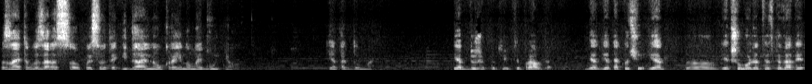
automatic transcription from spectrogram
Ви знаєте, ви зараз описуєте ідеальну Україну майбутнього. Я так думаю. Я б дуже хотів, це правда. Я, я так хочу. Я, е, якщо можна це сказати,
